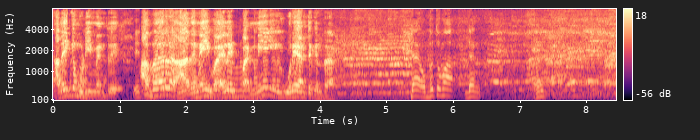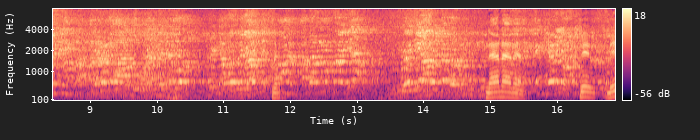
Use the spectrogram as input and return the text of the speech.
கதைக்க முடியும் என்று அவர் அதனை வயலேட் பண்ணி உரையாற்றுகின்றார் දැ ඔබතුමා දැන් හරි. නෑ. නෑ නෑ නෑ මේ මේ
